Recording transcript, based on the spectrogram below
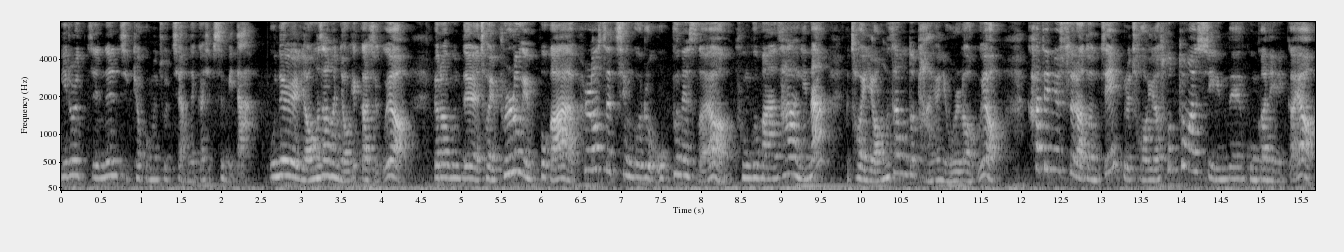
이룰지는 지켜보면 좋지 않을까 싶습니다. 오늘 영상은 여기까지고요. 여러분들 저희 블록인포가 플러스 친구를 오픈했어요. 궁금한 사항이나 저희 영상도 당연히 올라오고요. 카드 뉴스라든지 그리고 저희와 소통할 수 있는 공간이니까요.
